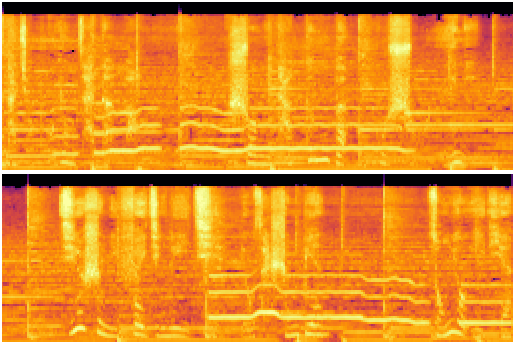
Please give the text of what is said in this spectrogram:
那就不用再等了，说明他根本不属于你。即使你费尽力气身边，总有一天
